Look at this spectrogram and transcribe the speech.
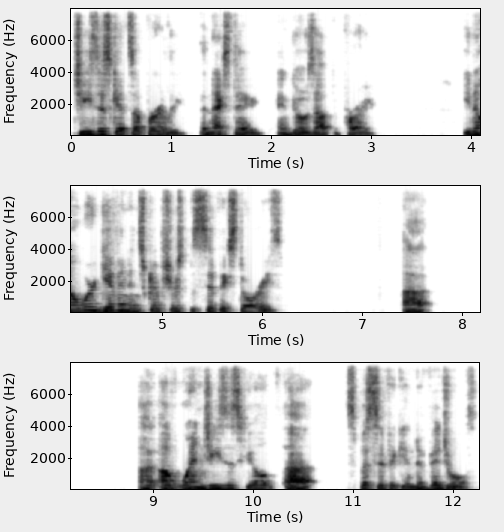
Jesus gets up early the next day and goes out to pray. You know, we're given in Scripture specific stories uh, uh, of when Jesus healed uh, specific individuals.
